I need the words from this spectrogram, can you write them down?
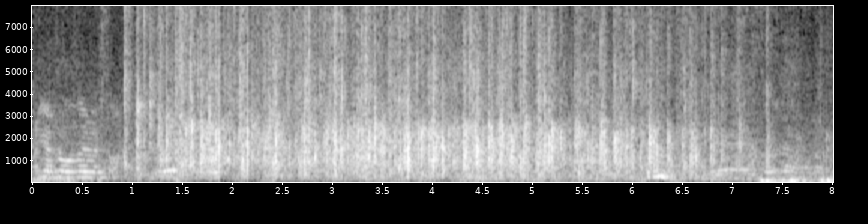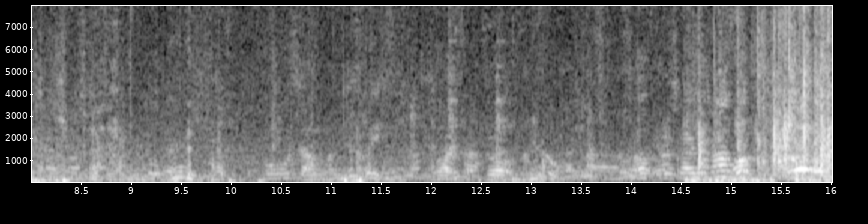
ありがとうございましたよろしくお願いします。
